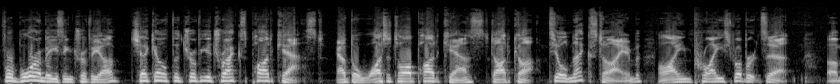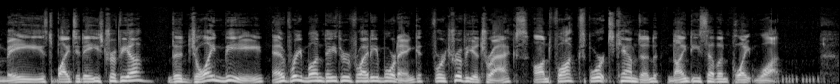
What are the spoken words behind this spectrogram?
For more amazing trivia, check out the Trivia Tracks podcast at thewatitapodcast.com. Till next time, I'm Price Robertson. Amazed by today's trivia? Then join me every Monday through Friday morning for Trivia Tracks on Fox Sports Camden 97.1.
